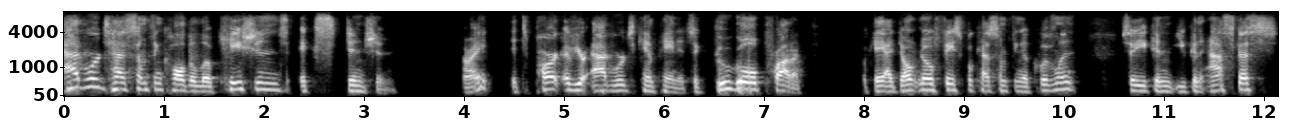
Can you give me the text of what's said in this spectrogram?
AdWords has something called a locations extension. All right. It's part of your AdWords campaign. It's a Google product. Okay. I don't know if Facebook has something equivalent. So you can you can ask us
